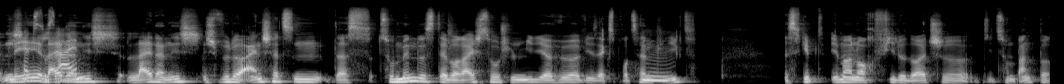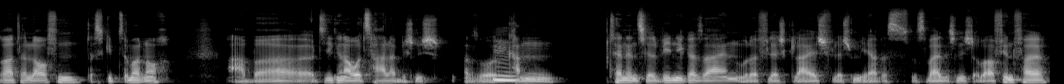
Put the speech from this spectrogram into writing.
wie Nee, leider ein? nicht, leider nicht. Ich würde einschätzen, dass zumindest der Bereich Social Media höher wie 6% mhm. liegt. Es gibt immer noch viele Deutsche, die zum Bankberater laufen. Das gibt es immer noch. Aber die genaue Zahl habe ich nicht. Also mhm. kann tendenziell weniger sein oder vielleicht gleich, vielleicht mehr. Das, das weiß ich nicht. Aber auf jeden Fall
